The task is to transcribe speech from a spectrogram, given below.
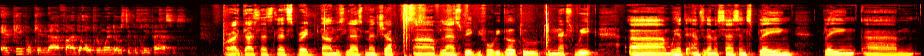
and people cannot find the open windows to complete passes. All right, guys, let's let's break down this last matchup of last week before we go to to next week. Um, we had the Amsterdam Assassins playing playing um,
